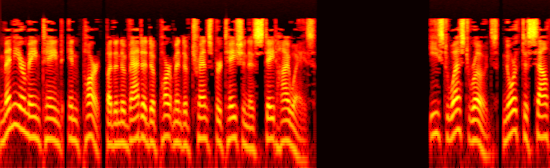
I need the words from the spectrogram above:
Many are maintained, in part, by the Nevada Department of Transportation as state highways. East-west roads, north to south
